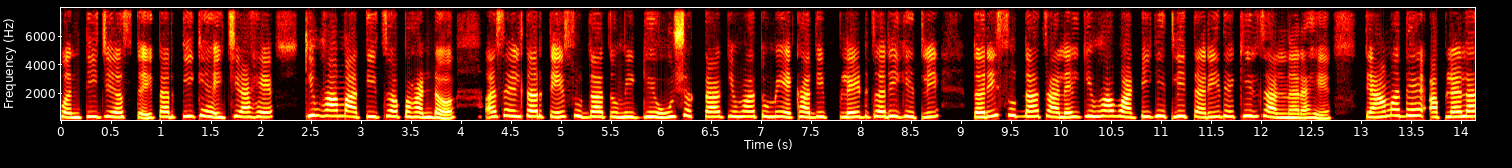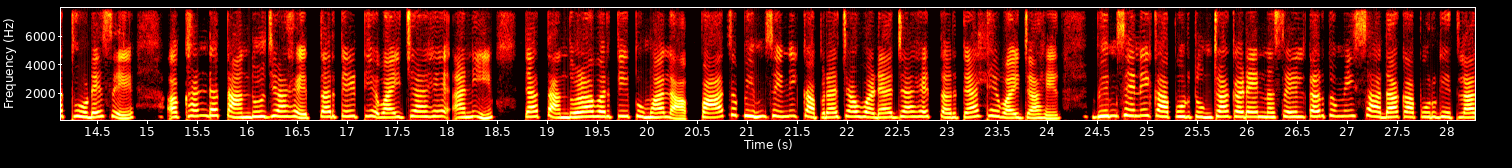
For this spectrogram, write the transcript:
पंती जी असते तर ती घ्यायची आहे. किंवा मातीचं भांड असेल तर ते सुद्धा तुम्ही घेऊ शकता. किंवा तुम्ही एखादी प्लेट जरी घेतली तरी सुद्धा चालेल किंवा वाटी घेतली तरी देखील चालणार आहे. त्यामध्ये आपल्याला थोडेसे अखंड तांदूळ जे आहेत तर ते ठेवायचे आहे आणि त्या तांदूळावरती तुम्हाला पाच भीमसेनी कापराच्या वड्या ज्या आहेत तर त्या ठेवायच्या आहेत. भीमसेनी कापूर तुमच्याकडे नसेल तर तुम्ही साधा कापूर घेतला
